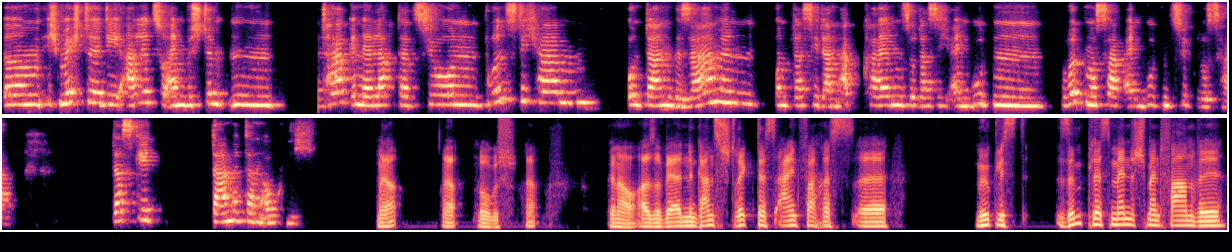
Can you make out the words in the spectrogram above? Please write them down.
ähm, ich möchte die alle zu einem bestimmten Tag in der Laktation brünstig haben und dann besamen und dass sie dann abkalben, so dass ich einen guten Rhythmus habe, einen guten Zyklus habe das geht damit dann auch nicht. Ja, ja, logisch. Ja. Genau. Also wer ein ganz striktes, einfaches, äh, möglichst simples Management fahren will,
